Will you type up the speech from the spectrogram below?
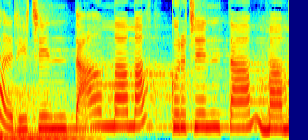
हरि चिंता मम कुरु चिंता मम।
